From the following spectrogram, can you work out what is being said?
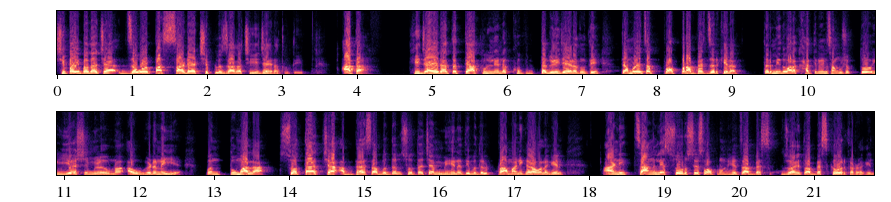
शिपाई पदाच्या जवळपास साडेआठशे प्लस जागाची ही जाहिरात होती. आता ही जाहिरात त्या तुलनेनं खूप तगडी जाहिरात होती. त्यामुळे याचा प्रॉपर अभ्यास जर केलात तर मी तुम्हाला खात्रीने सांगू शकतो यश मिळवणं अवघड नाहीये. पण तुम्हाला स्वतःच्या अभ्यासाबद्दल स्वतःच्या मेहनतीबद्दल प्रामाणिक राहावं लागेल आणि चांगले सोर्सेस वापरून ह्याचा अभ्यास जो आहे तो अभ्यास कव्हर करावा लागेल.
